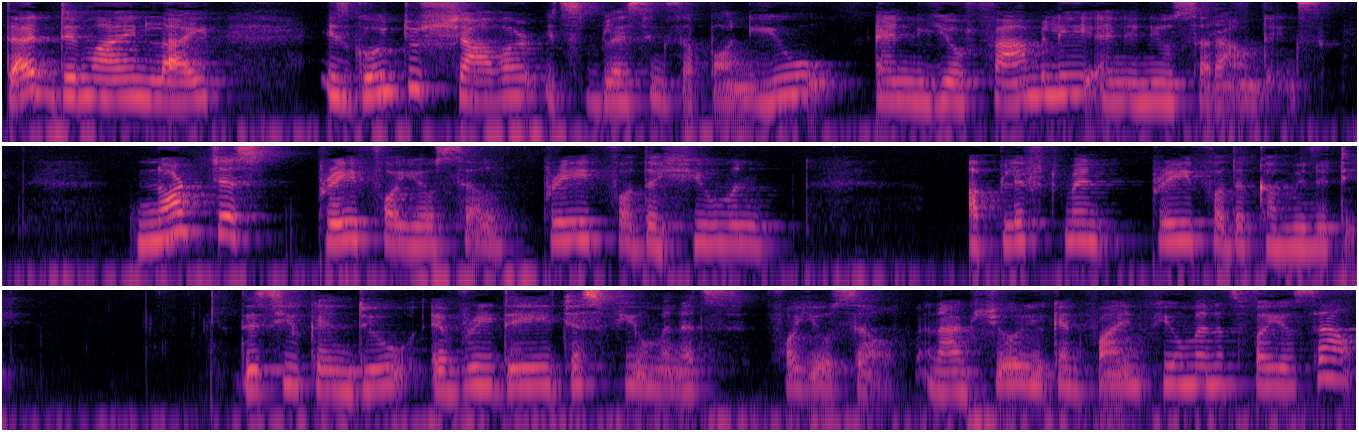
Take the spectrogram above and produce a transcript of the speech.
That divine light is going to shower its blessings upon you and your family and in your surroundings. Not just pray for yourself, pray for the human upliftment, pray for the community. This you can do every day, just few minutes for yourself, and I'm sure you can find few minutes for yourself.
